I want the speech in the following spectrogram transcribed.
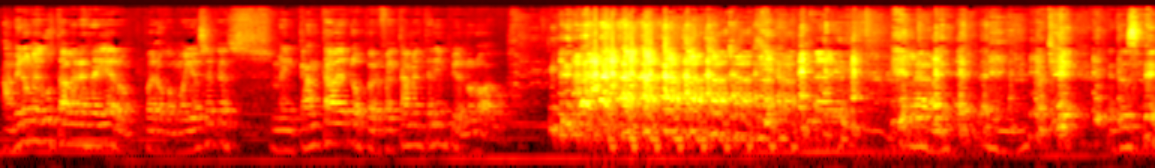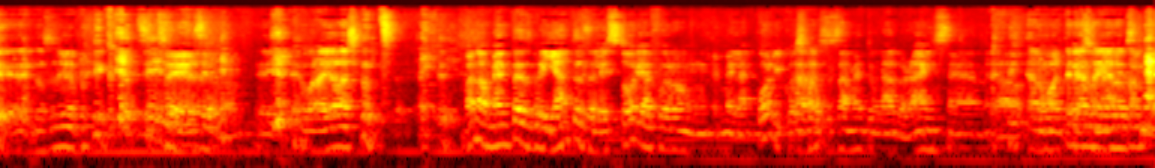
a mí no me gusta ver el reguero, pero como yo sé que me encanta verlo perfectamente limpio, no lo hago. Claro. no sé si me explico. Sí, es cierto. Eh, por ahí va el asunto. Bueno, mentes brillantes de la historia fueron melancólicos, Ajá. precisamente un Albert Einstein. uh, A lo mejor tenía personajes- reguero también.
